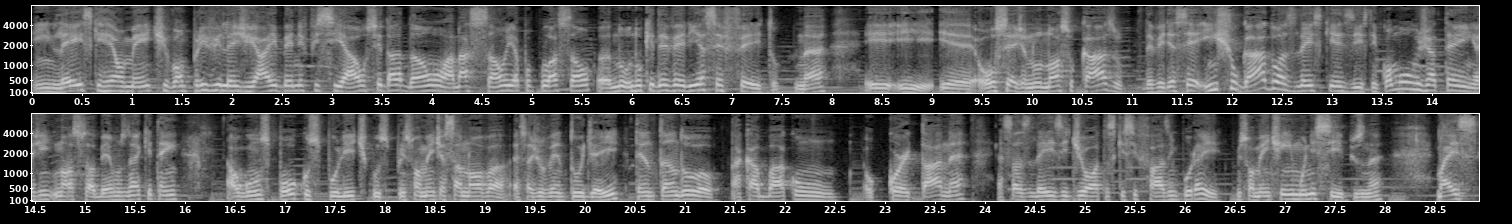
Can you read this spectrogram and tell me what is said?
em leis que realmente vão privilegiar e beneficiar o cidadão, a nação e a população ah, no, no que deveria ser feito, né? E, e, e, ou seja, no nosso caso, deveria ser enxugado as leis que existem. Como já tem, a gente, nós sabemos, né, que tem alguns poucos políticos, principalmente essa nova, essa juventude aí, tentando acabar com ou cortar, né, essas leis idiotas que se fazem por aí, principalmente em municípios, né? Mas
